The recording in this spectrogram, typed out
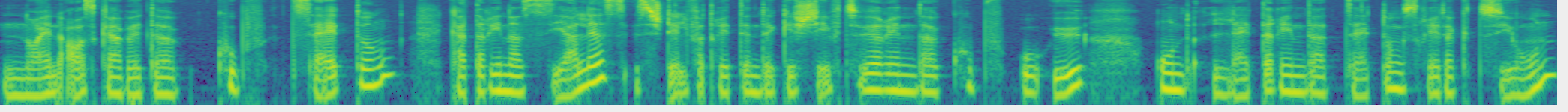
neuen Ausgabe der KUPF Zeitung. Katharina Serles ist stellvertretende Geschäftsführerin der KUPF OÖ und Leiterin der Zeitungsredaktion.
